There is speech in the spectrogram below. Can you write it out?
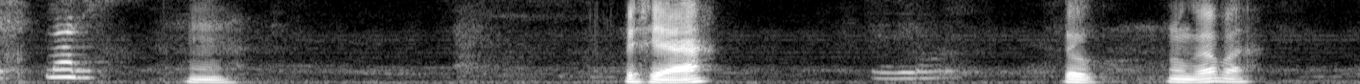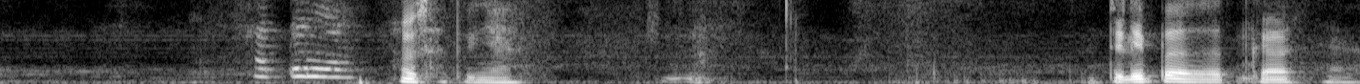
Wis, mari. Hmm. Wis ya. Belum. Tuh, nunggu apa? Satunya. Oh, satunya. Dilipat kaosnya.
